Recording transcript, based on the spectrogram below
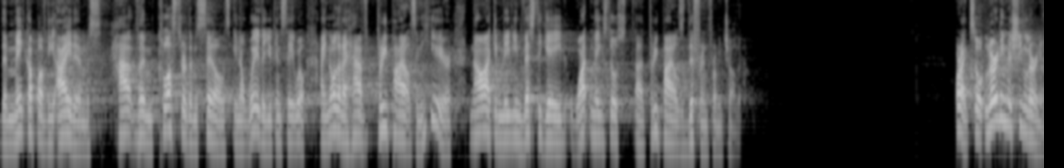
the makeup of the items, have them cluster themselves in a way that you can say, well, I know that I have three piles in here. Now I can maybe investigate what makes those uh, three piles different from each other. All right, so learning machine learning.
